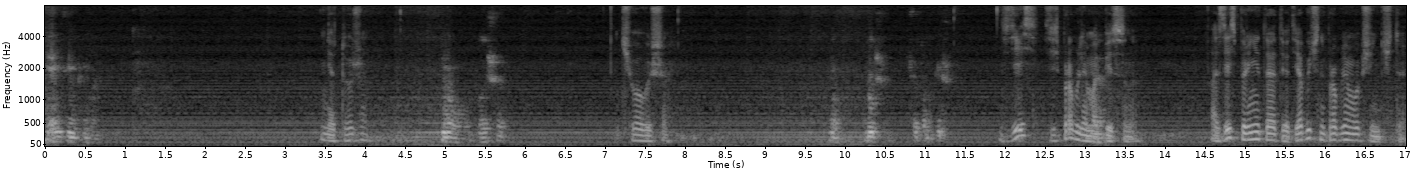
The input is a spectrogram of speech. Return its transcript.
Я их не понимаю. Я тоже. Ну, выше, Чего выше? Ну, выше, что там пишет? Здесь? Здесь проблема Да. описана. А здесь принятый ответ. Я обычно проблем вообще не читаю.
